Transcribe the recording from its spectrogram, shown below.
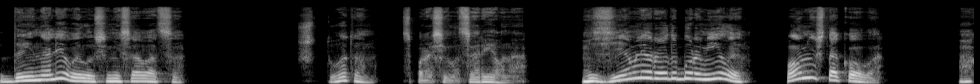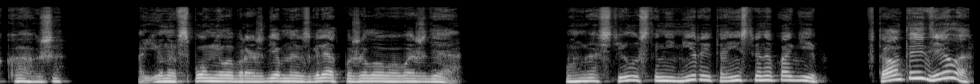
Да и на левый лучше не соваться». «Что там?» — спросила царевна. «Земли рода Бурмилы. Помнишь такого?» «А как же?» А Юна вспомнила враждебный взгляд пожилого вождя. Он гостил у Станимира и таинственно погиб. В том-то и дело.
